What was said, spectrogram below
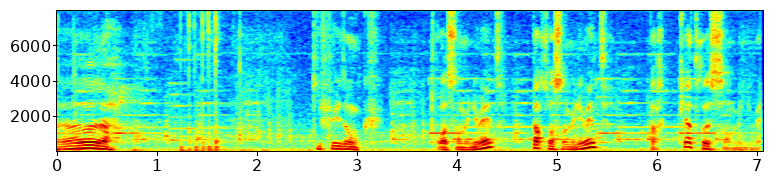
Voilà. Qui fait donc 300 mm par 300 mm par 400 mm.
